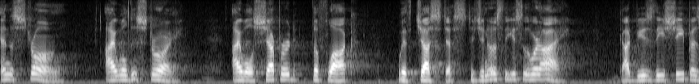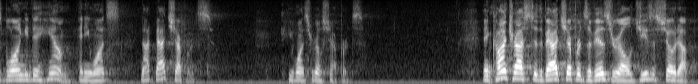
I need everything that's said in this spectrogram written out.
and the strong I will destroy. I will shepherd the flock with justice. Did you notice the use of the word I? God views these sheep as belonging to Him, and He wants not bad shepherds, He wants real shepherds. In contrast to the bad shepherds of Israel, Jesus showed up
